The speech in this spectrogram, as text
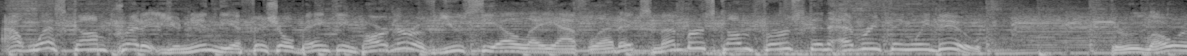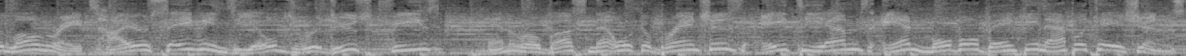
At Wescom Credit Union, the official banking partner of UCLA Athletics, members come first in everything we do. Through lower loan rates, higher savings yields, reduced fees, and a robust network of branches, ATMs, and mobile banking applications.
